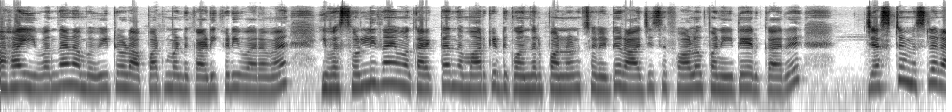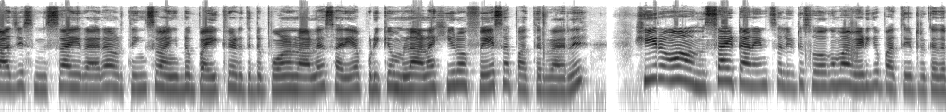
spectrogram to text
ஆஹா இவன் தான் நம்ம வீட்டோட அப்பார்ட்மெண்ட்டுக்கு அடிக்கடி வரவன். இவன் சொல்லி தான் இவன் கரெக்டாக இந்த மார்க்கெட்டுக்கு வந்திருப்பானோன்னு சொல்லிட்டு ராஜேஷை ஃபாலோ பண்ணிக்கிட்டே இருக்காரு. ஜஸ்ட் மிஸ்ல ராஜேஷ் மிஸ் ஆயிடுறாரு அவர் திங்ஸ் வாங்கிட்டு பைக் எடுத்துகிட்டு போனனால சரியாக பிடிக்க முடியல. ஆனால் ஹீரோ ஃபேஸை பார்த்துடுறாரு ஹீரோவும் அவன் மிஸ் ஆயிட்டானேன்னு சொல்லிட்டு சோகமாக வேடிக்கை பார்த்துட்டு இருக்கிறத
